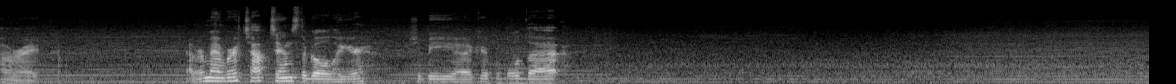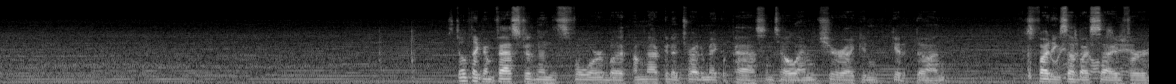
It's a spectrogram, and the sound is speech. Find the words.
Alright. Gotta remember, top 10's the goal here. Should be uh, capable of that. Still think I'm faster than this 4, but I'm not gonna try to make a pass until I'm sure I can get it done. Just fighting side by side for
